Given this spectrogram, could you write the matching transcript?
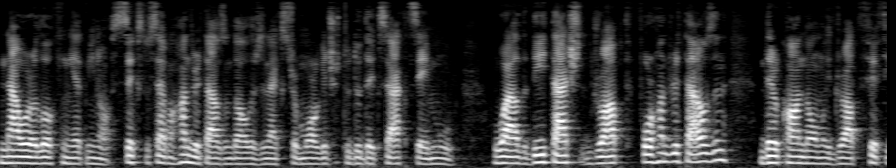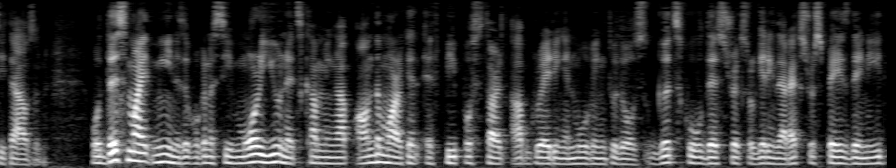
Now we're looking at you know six to seven hundred thousand dollars in extra mortgage to do the exact same move. While the detached dropped four hundred thousand, their condo only dropped fifty thousand. What this might mean is that we're going to see more units coming up on the market if people start upgrading and moving to those good school districts or getting that extra space they need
